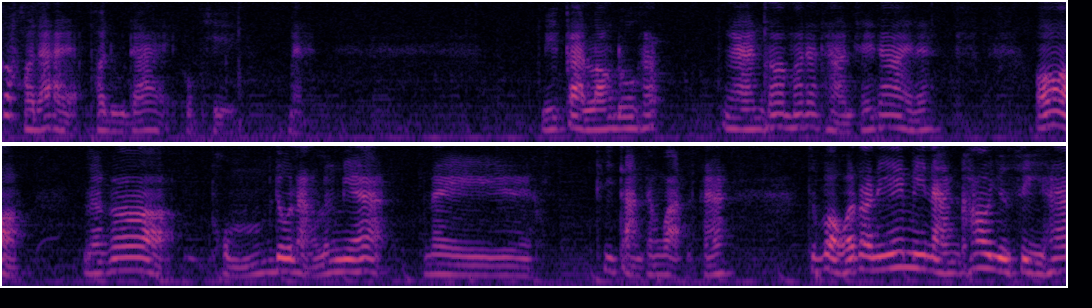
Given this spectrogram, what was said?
ก็พอได้พอดูได้ โอเคนะมีกาสลองดูครับ งานก็มาตรฐานใช้ได้นะอ้อแล้วก็ผมดูหนังเรื่องนี้ในที่ต่างจังหวัดนะ จะบอกว่าตอนนี้มีหนังเข้าอยู่สี่ห้า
